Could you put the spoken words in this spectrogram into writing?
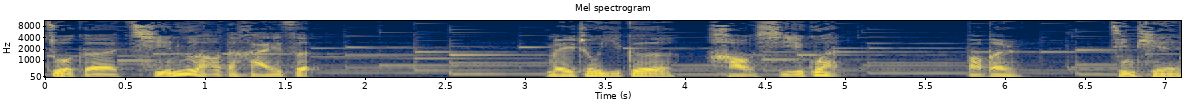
做个勤劳的孩子。每周一个好习惯，宝贝儿，今天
